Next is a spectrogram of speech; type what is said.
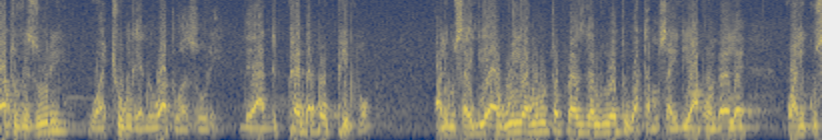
watu vizuri wachunge ni watu wazuri they are dependable people walimsaidia william ruto president wetu watamsaidia hapo mbele. Walikusa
